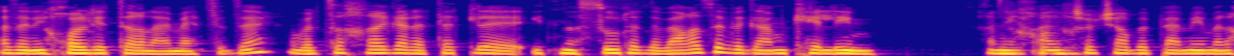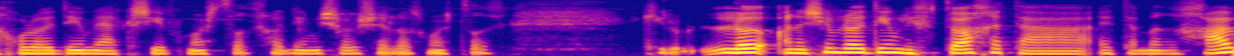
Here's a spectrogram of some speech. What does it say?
אז אני יכול יותר לאמץ את זה, אבל צריך רגע לתת להתנסות לדבר הזה וגם כלים. אני, נכון. אני חושבת שהרבה פעמים אנחנו לא יודעים להקשיב כמו שצריך, לא יודעים לשאול שאלות כמו שצריך. כאילו, לא, אנשים לא יודעים לפתוח את, ה, את המרחב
